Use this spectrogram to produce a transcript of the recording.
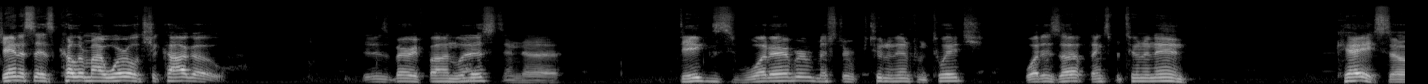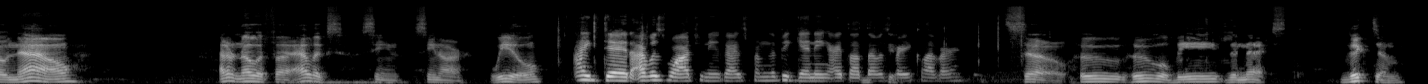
Jana says, "Color My World, Chicago." It is a very fun list, and uh Diggs, whatever, Mister tuning in from Twitch. What is up? Thanks for tuning in. Okay, so now I don't know if uh, Alex seen seen our wheel. I did. I was watching you guys from the beginning. I thought that was very clever. So who who will be the next victim?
